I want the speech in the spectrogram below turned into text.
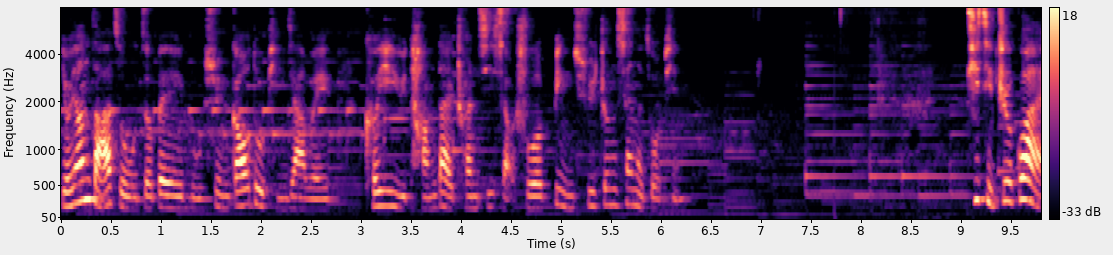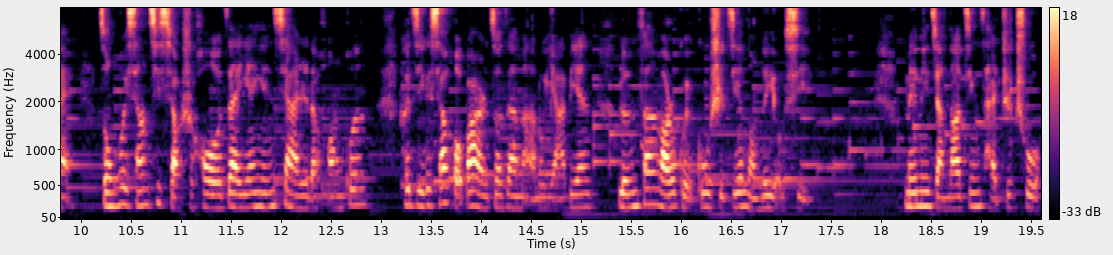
《酉阳杂俎》则被鲁迅高度评价为可以与唐代传奇小说并驱争先的作品。提起志怪，总会想起小时候在炎炎夏日的黄昏，和几个小伙伴坐在马路牙边轮番玩鬼故事接龙的游戏。每每讲到精彩之处，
